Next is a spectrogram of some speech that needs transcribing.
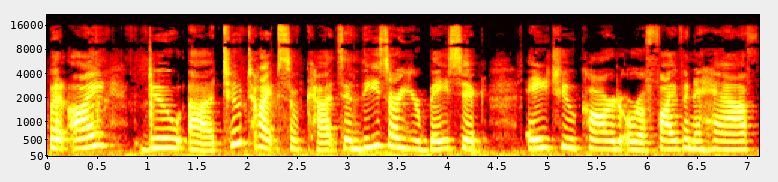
But I do uh, two types of cuts, and these are your basic a2 card or a five and a half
